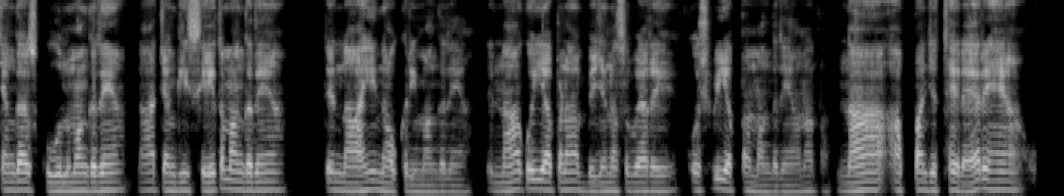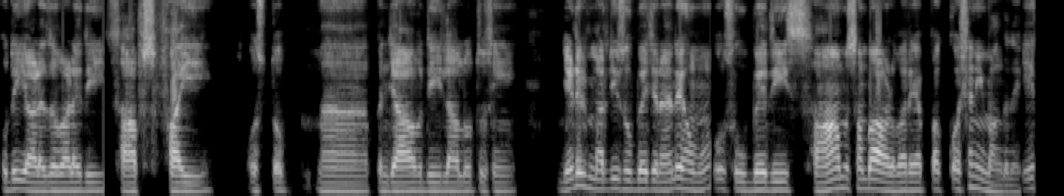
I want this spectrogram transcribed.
ਚੰਗਾ ਸਕੂਲ ਮੰਗਦੇ ਆ ਨਾ ਚੰਗੀ ਸਿਹਤ ਮੰਗਦੇ ਆ ਤੇ ਨਾ ਹੀ ਨੌਕਰੀ ਮੰਗਦੇ ਆ ਤੇ ਨਾ ਕੋਈ ਆਪਣਾ ਬਿਜ਼ਨਸ ਬਾਰੇ ਕੁਝ ਵੀ ਆਪਾਂ ਮੰਗਦੇ ਆ ਉਹਨਾਂ ਤੋਂ। ਨਾ ਆਪਾਂ ਜਿੱਥੇ ਰਹਿ ਰਹੇ ਆ ਉਹਦੀ ਆਲੇ ਦੁਆਲੇ ਦੀ ਸਾਫ਼ ਸਫ਼ਾਈ ਉਸ ਤੋਂ ਅਹ, ਪੰਜਾਬ ਦੀ ਲਾ ਲਓ ਤੁਸੀਂ ਜਿਹੜੇ ਵੀ ਮਰਜ਼ੀ ਸੂਬੇ 'ਚ ਰਹਿੰਦੇ ਹੋਵੋ, ਉਹ ਸੂਬੇ ਦੀ ਸਾਂਭ ਸੰਭਾਲ ਬਾਰੇ ਆਪਾਂ ਕੁਝ ਨਹੀਂ ਮੰਗਦੇ। ਇਹ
